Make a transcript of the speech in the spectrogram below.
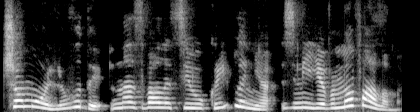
чому люди назвали ці укріплення змієвими валами?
